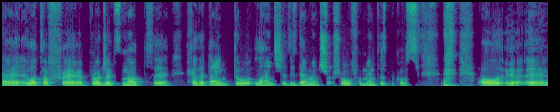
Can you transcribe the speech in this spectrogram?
uh, a lot of uh, projects not uh, had the time to launch this demo and sh show for mentors because all uh,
